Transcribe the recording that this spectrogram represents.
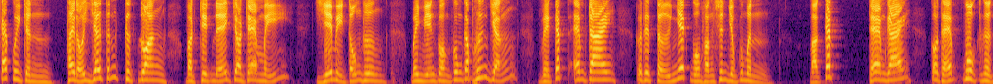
các quy trình thay đổi giới tính cực đoan và triệt để cho trẻ em Mỹ dễ bị tổn thương, bệnh viện còn cung cấp hướng dẫn về cách em trai có thể tự nhét bộ phận sinh dục của mình và cách trẻ em gái có thể buộc ngực.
